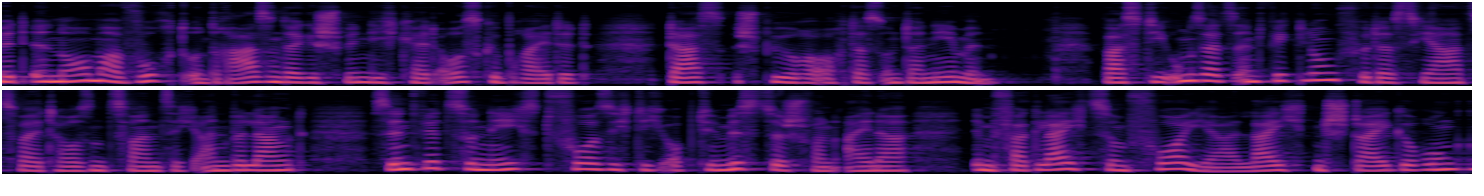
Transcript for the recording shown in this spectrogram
mit enormer Wucht und rasender Geschwindigkeit ausgebreitet. Das spüre auch das Unternehmen. Was die Umsatzentwicklung für das Jahr 2020 anbelangt, sind wir zunächst vorsichtig optimistisch von einer im Vergleich zum Vorjahr leichten Steigerung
